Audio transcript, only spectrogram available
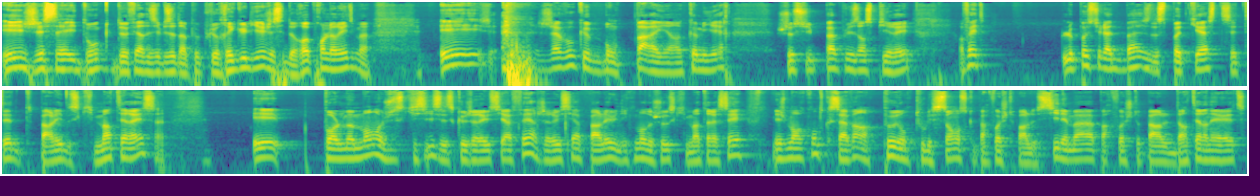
et j'essaye donc de faire des épisodes un peu plus réguliers, j'essaie de reprendre le rythme. Et j'avoue que, bon, pareil, hein, comme hier, je suis pas plus inspiré. En fait, le postulat de base de ce podcast, c'était de parler de ce qui m'intéresse. Et pour le moment, jusqu'ici, c'est ce que j'ai réussi à faire. J'ai réussi à parler uniquement de choses qui m'intéressaient, mais je me rends compte que ça va un peu dans tous les sens, que parfois je te parle de cinéma, parfois je te parle d'internet,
